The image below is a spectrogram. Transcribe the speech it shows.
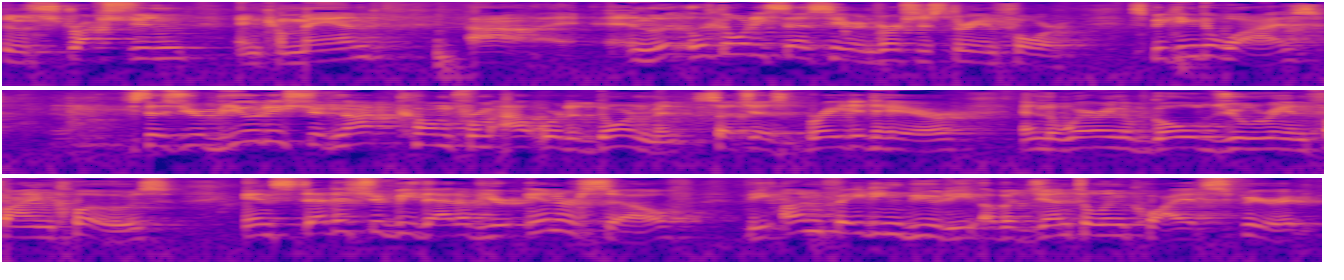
instruction and command. Uh, and look, look at what he says here in verses 3 and 4. Speaking to wives, he says, Your beauty should not come from outward adornment, such as braided hair and the wearing of gold jewelry and fine clothes. Instead, it should be that of your inner self, the unfading beauty of a gentle and quiet spirit,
